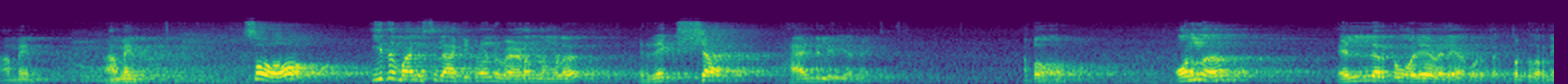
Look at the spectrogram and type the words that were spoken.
ആമേൻ. ആമേൻ. സോ ഇത് മനസ്സിലാക്കിക്കൊണ്ട് വേണം നമ്മൾ രക്ഷ ഹാൻഡിൽ ചെയ്യാനായിട്ട്. അപ്പോ ഒന്ന് എല്ലാവർക്കും ഒരേ വിലയാണ് കൊടുത്തത്. തൊട്ട് പറഞ്ഞ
